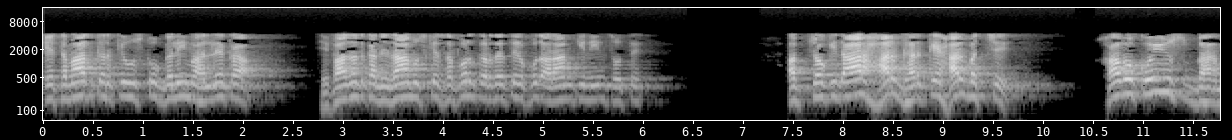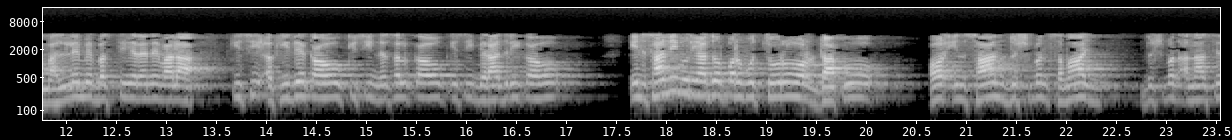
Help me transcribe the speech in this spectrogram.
اعتماد کر کے اس کو گلی محلے کا حفاظت کا نظام اس کے سفر کر دیتے خود آرام کی نیند سوتے اب چوکیدار ہر گھر کے ہر بچے خواہ وہ کوئی اس محلے میں بستی میں رہنے والا کسی عقیدے کا ہو، کسی نسل کا ہو، کسی برادری کا ہو، انسانی بنیادوں پر وہ چوروں اور ڈاکوؤں اور انسان، دشمن سماج، دشمن عناصر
